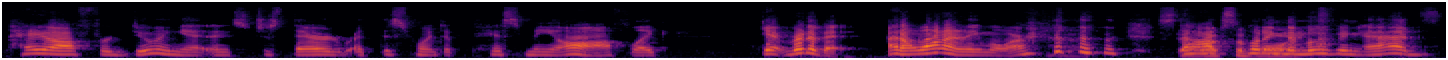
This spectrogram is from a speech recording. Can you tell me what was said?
payoff for doing it, and it's just there at this point to piss me off, like get rid of it. I don't want it anymore. Stop yeah, putting the, the moving ads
